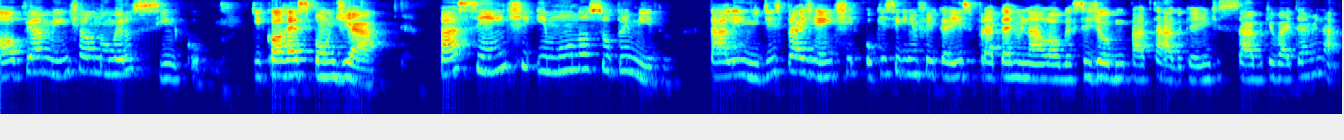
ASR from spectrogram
obviamente, é o número 5, que corresponde a paciente imunossuprimido. Taline, diz pra gente o que significa isso para terminar logo esse jogo empatado, que a gente sabe que vai terminar.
